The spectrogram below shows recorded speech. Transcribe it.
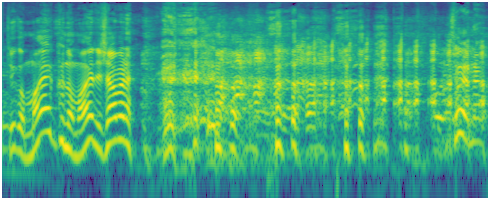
っていうかマイクの前で喋れ。そうやな。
